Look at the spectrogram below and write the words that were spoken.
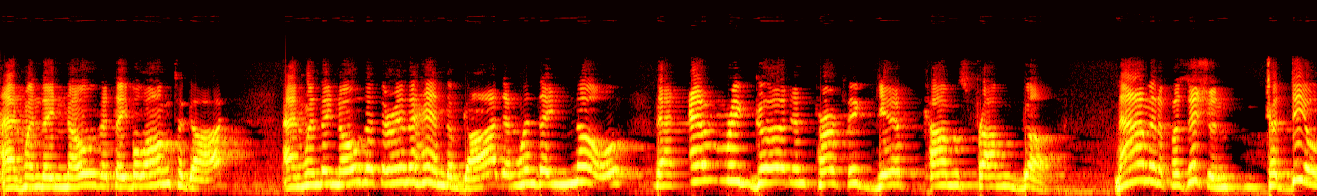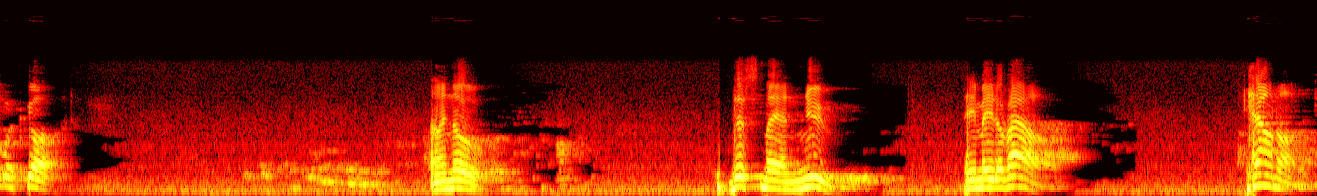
and when they know that they belong to God, and when they know that they're in the hand of God, and when they know that every good and perfect gift comes from God. Now I'm in a position to deal with God. I know this man knew. He made a vow. Count on it.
